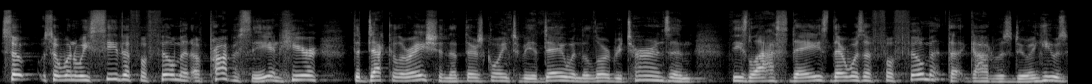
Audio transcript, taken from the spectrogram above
So, so when we see the fulfillment of prophecy and hear the declaration that there's going to be a day when the Lord returns and these last days, there was a fulfillment that God was doing. He was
